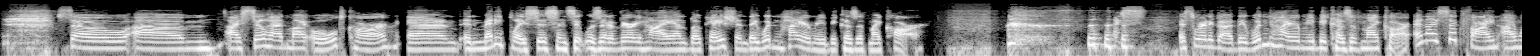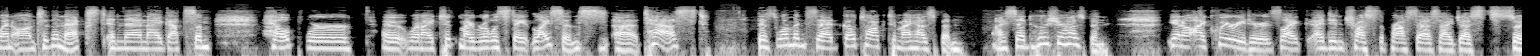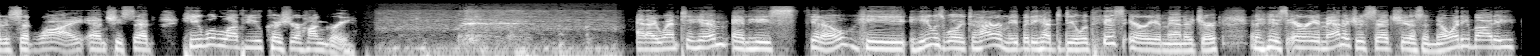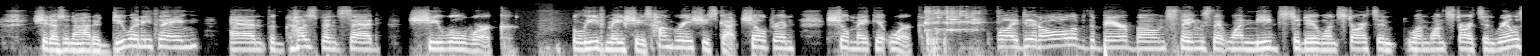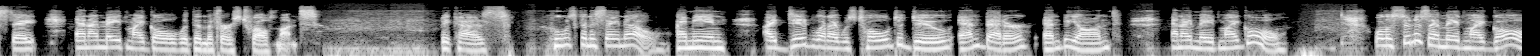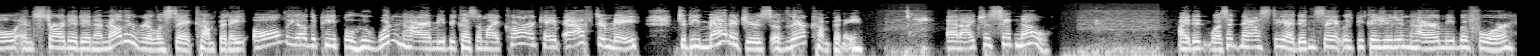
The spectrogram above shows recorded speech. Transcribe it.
So um, I still had my old car, and in many places, since it was in a very high end location, they wouldn't hire me because of my car. I, I swear to God, they wouldn't hire me because of my car. And I said, fine. I went on to the next. And then I got some help where uh, when I took my real estate license uh, test, this woman said, go talk to my husband. I said, Who's your husband? You know, I queried her. It's like I didn't trust the process. I just sort of said, Why? And she said, He will love you because you're hungry and I went to him and he's, you know, he he was willing to hire me, but he had to deal with his area manager. And his area manager said she doesn't know anybody, she doesn't know how to do anything. And the husband said, She will work. believe me, she's hungry, she's got children, she'll make it work. Well, I did all of the bare bones things that one needs to do when starts in when one starts in real estate, and I made my goal within the first 12 months. Because who was going to say no? I mean, I did what I was told to do and better and beyond, and I made my goal. Well, as soon as I made my goal and started in another real estate company, all the other people who wouldn't hire me because of my car came after me to be managers of their company. And I just said no. I didn't wasn't nasty. I didn't say it was because you didn't hire me before,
